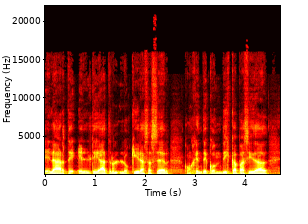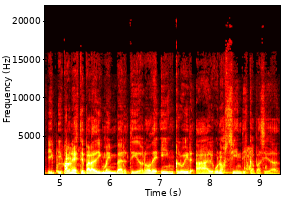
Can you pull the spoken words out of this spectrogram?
el, arte, el teatro, lo quieras hacer con gente con discapacidad y, con este paradigma invertido, ¿no? De incluir a algunos sin discapacidad.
